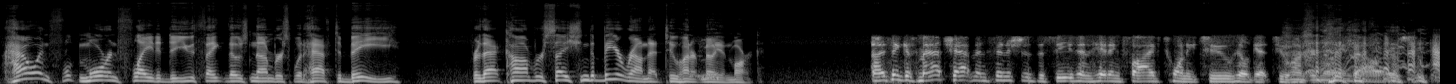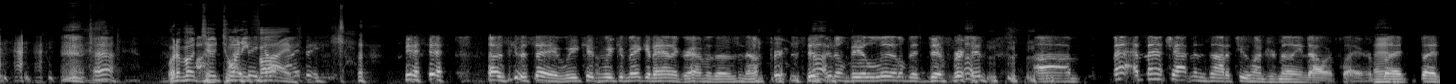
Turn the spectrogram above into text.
how infl- more inflated do you think those numbers would have to be for that conversation to be around that two hundred million mark? I think if Matt Chapman finishes the season hitting 522, he'll get 200 million dollars. What about two twenty I five? think, I was going to say we could we could make an anagram of those numbers. It'll be a little bit different. Um, Matt, Matt Chapman's not a 200 million dollar player, Yeah. but but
